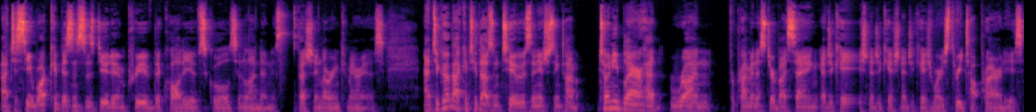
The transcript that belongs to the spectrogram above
uh, to see what could businesses do to improve the quality of schools in London, especially in lower income areas. And to go back in 2002, it was an interesting time. Tony Blair had run for prime minister by saying education, education, education were his three top priorities.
